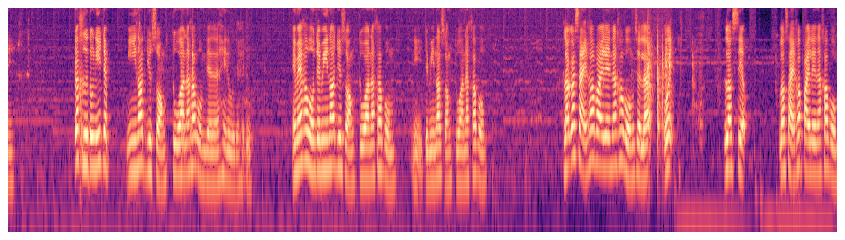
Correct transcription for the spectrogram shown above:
นี่ก็คือตรงนี้จะมีน็อตอยู่สองตัวนะครับ ผมเดี๋ยวจะให้ดูเดี๋ยวให้ดูเห็นไหมครับผมจะมีน็อตอยู่สองตัวนะครับผมนี่จะมีน็อตสองตัวนะครับผมเราก็ใส่เข้าไปเลยนะครับผมเสร็จแล้วโอ๊ยเราเสียบเราใส่เข้าไปเลยนะครับผม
